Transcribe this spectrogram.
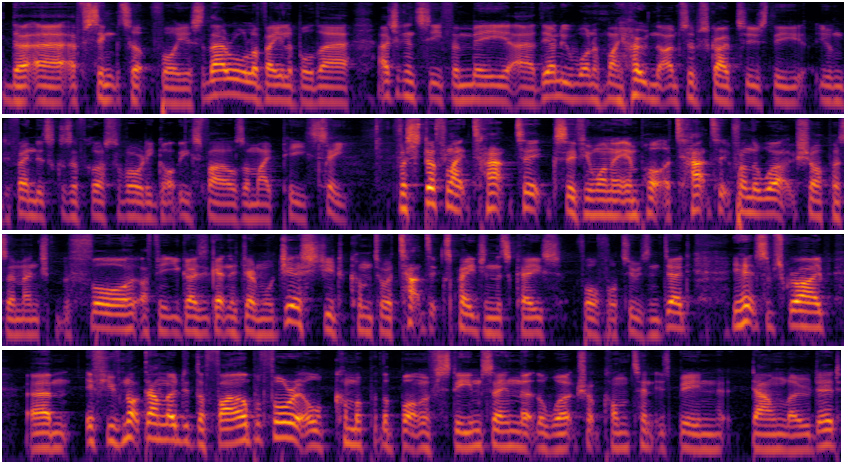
that uh, have synced up for you. So they're all available there. As you can see for me, uh, the only one of my own that I'm subscribed to is the Young Defenders because of course I've already got these files on my PC. For stuff like tactics, if you want to import a tactic from the workshop, as I mentioned before, I think you guys are getting the general gist. You'd come to a tactics page in this case, 442 isn't dead. You hit subscribe. Um, if you've not downloaded the file before, it'll come up at the bottom of Steam saying that the workshop content is being downloaded.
